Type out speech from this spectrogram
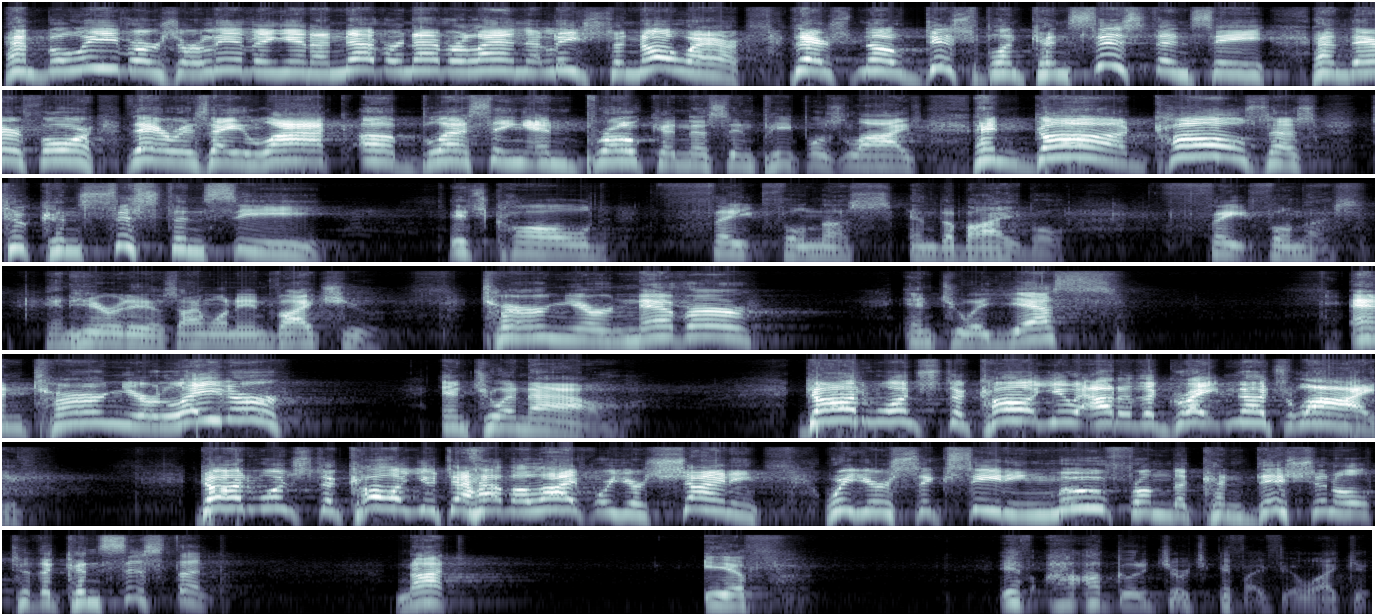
And believers are living in a never, never land that leads to nowhere. There's no discipline, consistency, and therefore there is a lack of blessing and brokenness in people's lives. And God calls us to consistency it's called faithfulness in the Bible. Faithfulness. And here it is. I want to invite you. Turn your never into a yes and turn your later into a now. God wants to call you out of the grape nuts life. God wants to call you to have a life where you're shining, where you're succeeding. Move from the conditional to the consistent. Not if if I'll go to church if I feel like it.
